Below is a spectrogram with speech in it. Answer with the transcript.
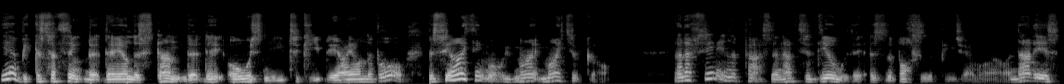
Yeah, because I think that they understand that they always need to keep the eye on the ball. But see, I think what we might might have got, and I've seen it in the past and had to deal with it as the boss of the PGMOL, and that is,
